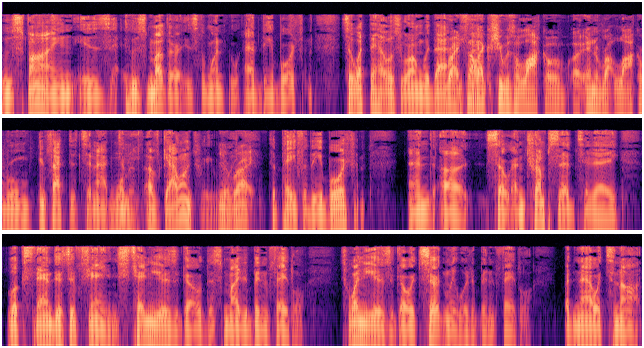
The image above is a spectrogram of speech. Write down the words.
who's fine, is whose mother is the one who had the abortion. So what the hell is wrong with that? Right. It's not like she was a locker uh, in a ro- locker room. in fact, it's an act of, of gallantry, Yeah, really, right. to pay for the abortion. And uh, so, and Trump said today, look, standards have changed. Ten years ago, this might have been fatal. Twenty years ago, it certainly would have been fatal, but now it's not.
